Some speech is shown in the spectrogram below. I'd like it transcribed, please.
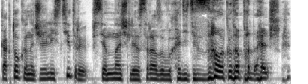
Как только начались титры, все начали сразу выходить из зала куда подальше.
